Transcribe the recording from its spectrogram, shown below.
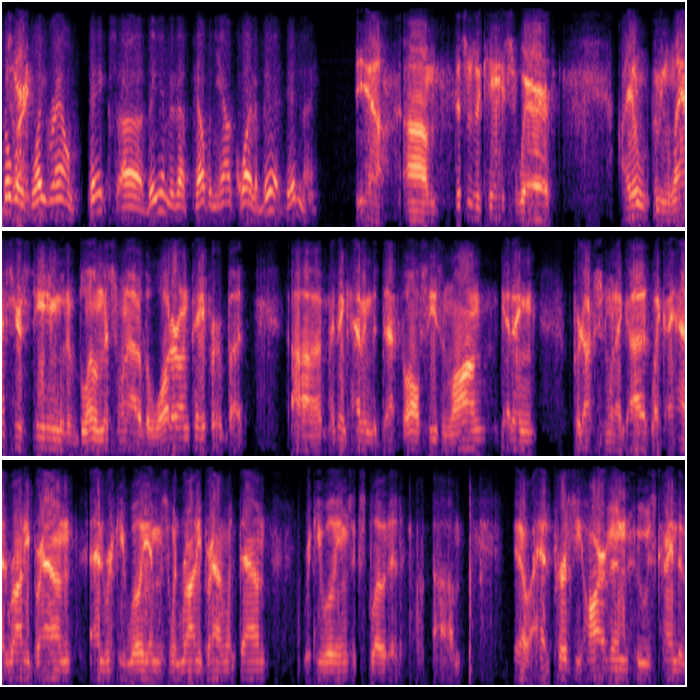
so those late round picks, uh, they ended up helping you out quite a bit, didn't they? Yeah. Um, this was a case where I don't. I mean, last year's team would have blown this one out of the water on paper, but uh, I think having the depth all season long, getting production when I got it, like I had Ronnie Brown and Ricky Williams. When Ronnie Brown went down, Ricky Williams exploded. Um, you know, I had Percy Harvin, who was kind of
